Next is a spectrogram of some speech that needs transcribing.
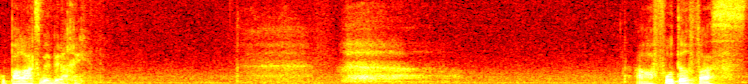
הוא פרץ בבכי. הרב פוטרפס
